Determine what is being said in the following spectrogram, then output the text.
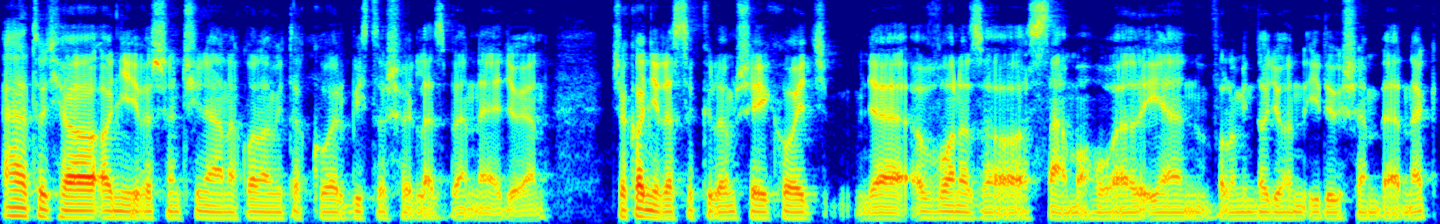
Hát, hogyha annyi évesen csinálnak valamit, akkor biztos, hogy lesz benne egy olyan. Csak annyi lesz a különbség, hogy ugye van az a szám, ahol ilyen valami nagyon idős embernek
